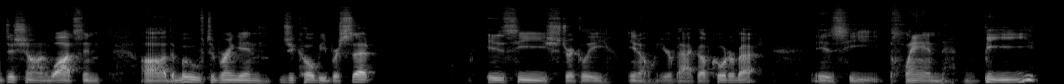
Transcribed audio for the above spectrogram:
Deshaun Watson. Uh, the move to bring in Jacoby Brissett. Is he strictly, you know, your backup quarterback? Is he plan B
